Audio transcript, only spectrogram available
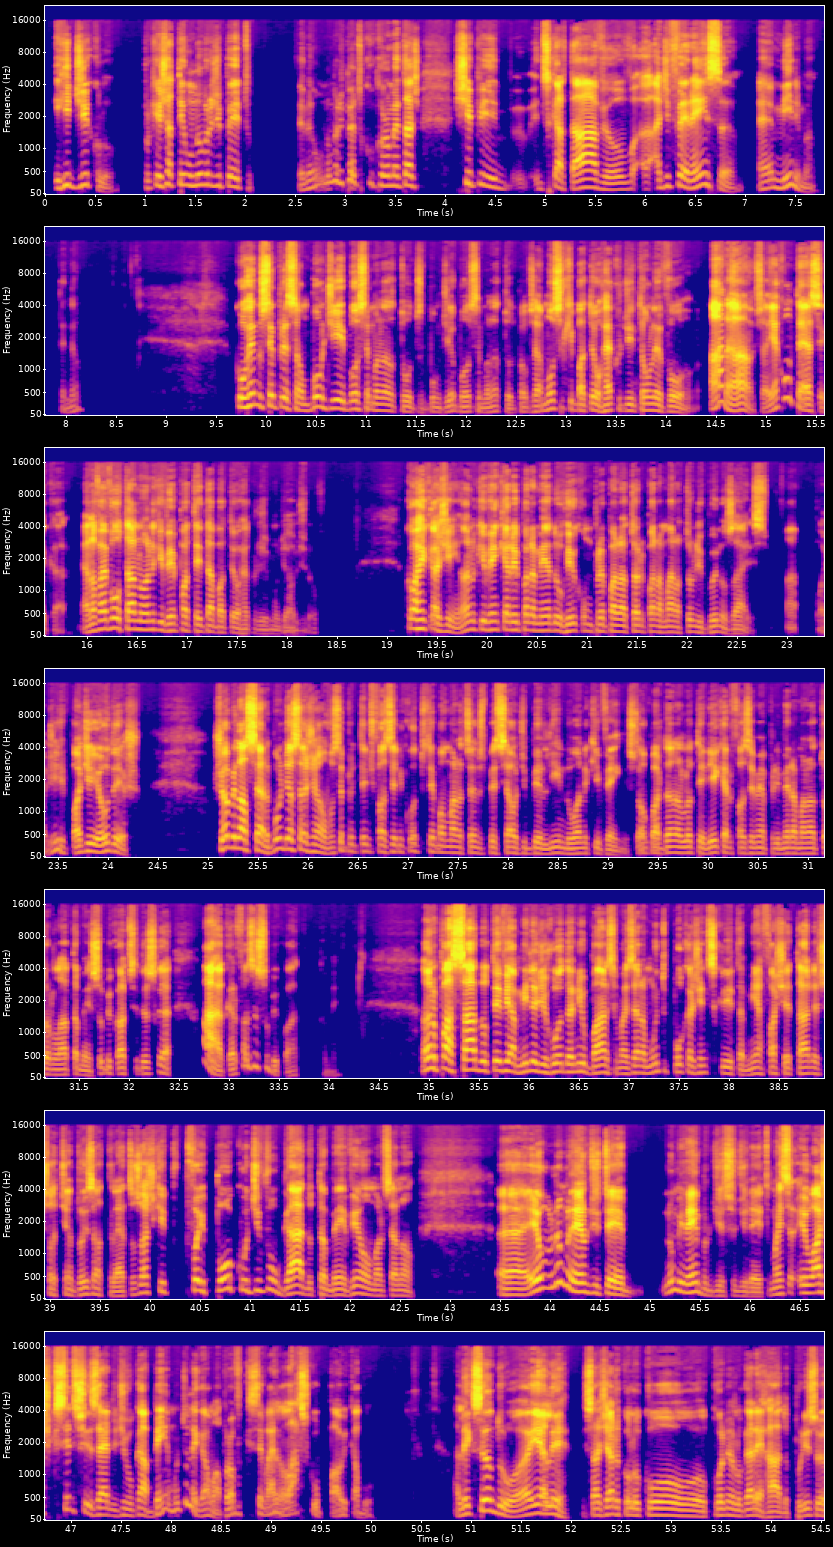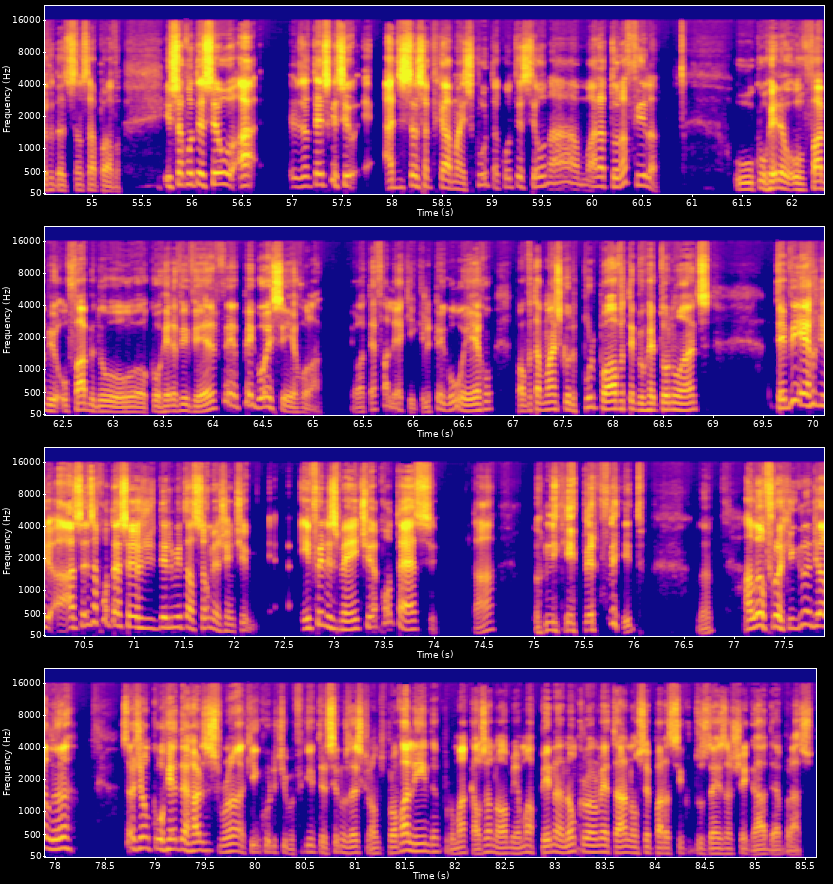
ridículo, porque já tem um número de peito, entendeu? Um número de peito com cronometragem, chip descartável, a diferença é mínima, entendeu? Correndo sem pressão. Bom dia e boa semana a todos. Bom dia, boa semana a todos. Pra você. A moça que bateu o recorde então levou. Ah, não, isso aí acontece, cara. Ela vai voltar no ano que vem para tentar bater o recorde mundial de novo. Corre, Cajinho. Ano que vem quero ir para a meia do Rio como preparatório para a maratona de Buenos Aires. Ah, pode ir, pode ir, eu deixo. Jovem Lacerda, bom dia, Sérgio. Você pretende fazer em quanto tempo a maratona especial de Berlim no ano que vem? Estou aguardando a loteria, quero fazer minha primeira maratona lá também. Sub 4, se Deus quiser. Ah, eu quero fazer sub 4 também. Ano passado teve a milha de rua da New Balance, mas era muito pouca gente inscrita. Minha faixa etária só tinha dois atletas. Eu acho que foi pouco divulgado também, viu, Marcelão? Uh, eu não me lembro de ter, não me lembro disso direito, mas eu acho que se eles fizerem divulgar bem, é muito legal. Uma prova que você vai, lasca o pau e acabou. Alexandro, aí Ale, estagiário colocou o cone no lugar errado, por isso o erro da distância da prova. Isso aconteceu, a, eu até esqueci, a distância ficar mais curta aconteceu na maratona fila. O Correia, o Fábio, o Fábio do Correia Viver pegou esse erro lá. Eu até falei aqui que ele pegou o erro, a prova estava mais curta por prova, teve um retorno antes. Teve erro de. Às vezes acontece erro de delimitação, minha gente. Infelizmente acontece, tá? Ninguém é perfeito. Né? Alan Frank, grande Alan. Sérgio Corrêa The Hardest Run aqui em Curitiba. Fica em terceiro nos 10 km, prova linda, por uma causa nobre. É uma pena não cronometrar, não separa 5 dos 10 na chegada. É abraço.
